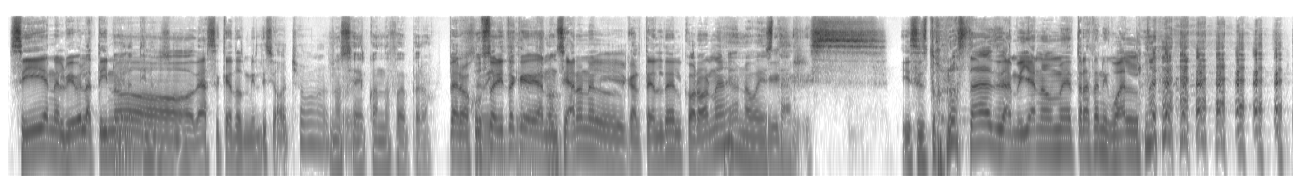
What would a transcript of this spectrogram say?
sí, en el Vive Latino, Vive Latino, de hace que 2018. No sé cuándo fue, pero. Pero justo ahorita que anunciaron el cartel del Corona. Yo no voy a y- estar. Y, si tú no estás, a mí ya no me tratan igual.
